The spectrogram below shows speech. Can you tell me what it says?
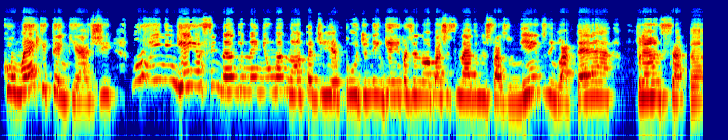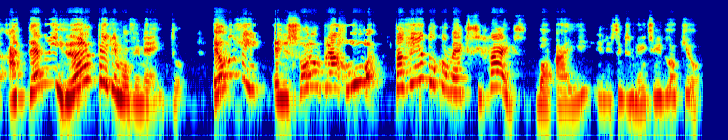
como é que tem que agir? Não vi ninguém assinando nenhuma nota de repúdio, ninguém fazendo um abaixo assinado nos Estados Unidos, na Inglaterra, França, até no Irã teve movimento. Eu não vi. Eles foram para a rua. Tá vendo como é que se faz? Bom, aí ele simplesmente me bloqueou.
